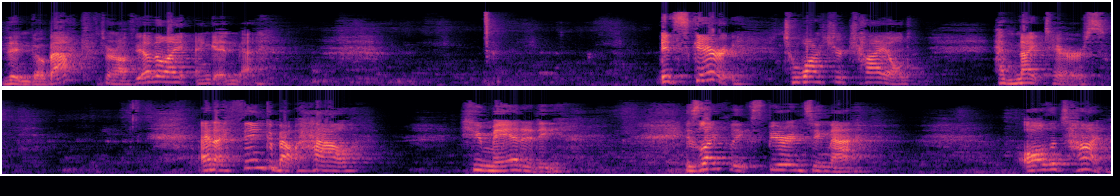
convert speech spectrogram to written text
then go back, turn off the other light, and get in bed. It's scary to watch your child have night terrors. And I think about how humanity is likely experiencing that all the time.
